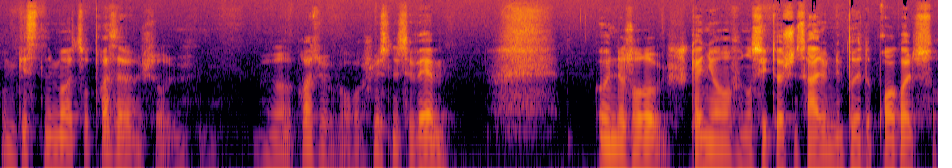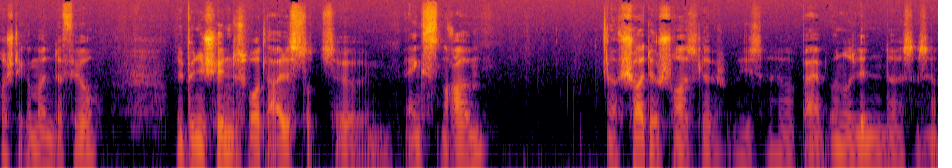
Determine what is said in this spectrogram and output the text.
um nicht mal zur Presse? Ich ja, Presse, ich nicht zu wem. Und er sagt, ich kenne ja von der Süddeutschen Zeitung den Peter das ist der richtige Mann dafür. Und dann bin ich hin, das war alles dort so im engsten Raum. Auf Schadowstraße, hieß ja, bei Unterlinden, da ist das ja.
